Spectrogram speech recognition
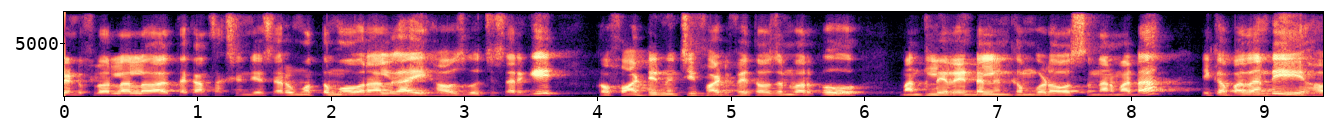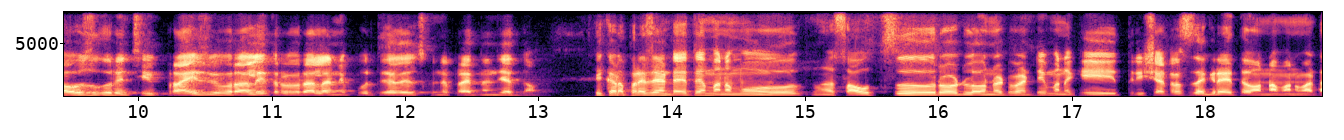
రెండు ఫ్లోర్లలో అయితే కన్స్ట్రక్షన్ చేశారు. మొత్తం ఓవరాల్గా ఈ హౌస్కి వచ్చేసరికి ఒక ఫార్టీ నుంచి ఫార్టీ ఫైవ్ థౌసండ్ వరకు మంత్లీ రెంటల్ ఇన్కమ్ కూడా వస్తుంది ఇక పదండి ఈ హౌస్ గురించి ప్రైస్ వివరాలు ఇతర వివరాలన్నీ పూర్తిగా తెలుసుకునే ప్రయత్నం చేద్దాం. ఇక్కడ ప్రెసెంట్ అయితే మనము సౌత్ రోడ్లో ఉన్నటువంటి మనకి త్రీ షటర్స్ దగ్గర అయితే ఉన్నాం అనమాట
